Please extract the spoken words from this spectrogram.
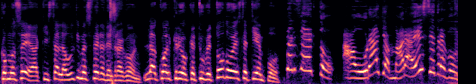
Como sea, aquí está la última esfera del dragón, la cual creo que tuve todo este tiempo. Ahora a llamar a ese dragón.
